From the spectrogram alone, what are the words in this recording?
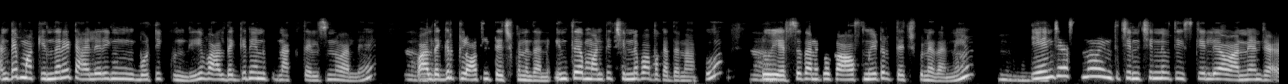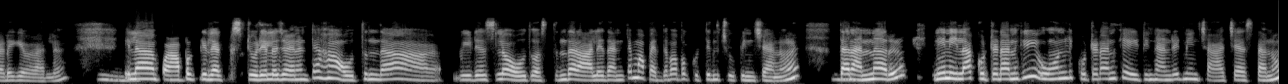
అంటే మా కిందనే టైలరింగ్ బొటిక్ ఉంది. వాళ్ళ దగ్గర నేను నాకు తెలిసిన వాళ్ళే. వాళ్ళ దగ్గర క్లాత్లు తెచ్చుకునేదాన్ని. ఇంత అంటే చిన్న పాప కదా నాకు. టూ ఇయర్స్ తనకు ఒక హాఫ్ మీటర్ తెచ్చుకునేదాన్ని. ఏం చేస్తున్నావు? ఇంత చిన్న చిన్నవి తీసుకెళ్ళి అవన్నీ అని అడిగేవాళ్ళు. ఇలా పాపకి ఇలా స్టూడియోలో జాయిన్ అంటే "హా, అవుతుందా? వీడియోస్లో అవుతూ వస్తుందా? రాలేదంటే మా పెద్ద పాప కుట్టింది చూపించాను. తను అన్నారు నేను ఇలా కుట్టడానికి ఓన్లీ కుట్టడానికి ఎయిటీన్ హండ్రెడ్ నేను చార్జ్ చేస్తాను.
